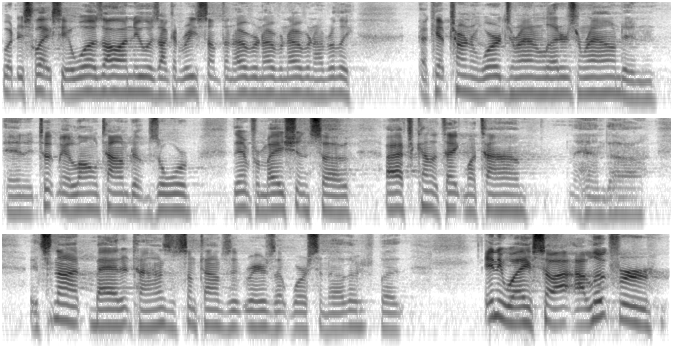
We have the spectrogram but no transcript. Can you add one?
what dyslexia was. All I knew was I could read something over and over and over, and I really I kept turning words around and letters around, and, and it took me a long time to absorb the information. So I have to kind of take my time, and uh, it's not bad at times. Sometimes it rears up worse than others. But anyway, so I, I look for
